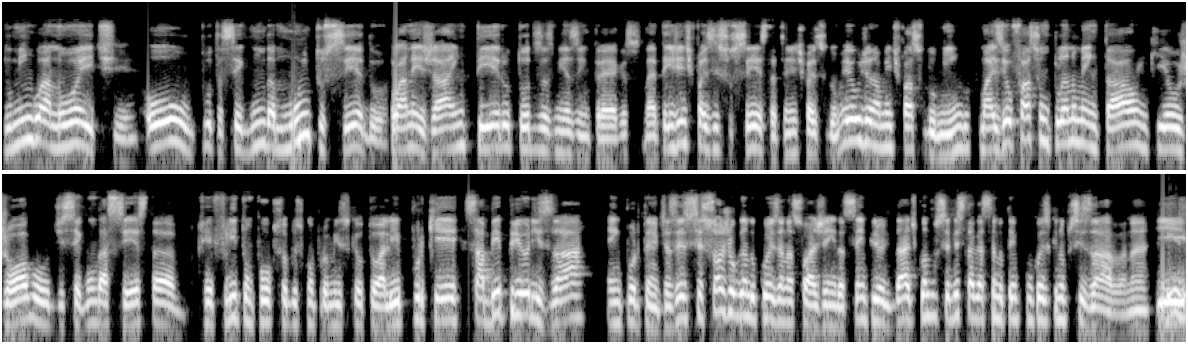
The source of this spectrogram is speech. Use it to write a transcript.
domingo à noite ou, puta, segunda muito cedo, planejar inteiro todas as minhas entregas. Né? Tem gente que faz isso sexta, tem gente que faz isso domingo. Eu geralmente faço domingo, mas eu faço um plano mental em que eu jogo de segunda a sexta, reflito um pouco sobre os compromissos que eu estou ali, porque saber priorizar é importante. Às vezes você só jogando coisa na sua agenda sem prioridade, quando você vê, você está gastando tempo com coisa que não precisava, né? E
